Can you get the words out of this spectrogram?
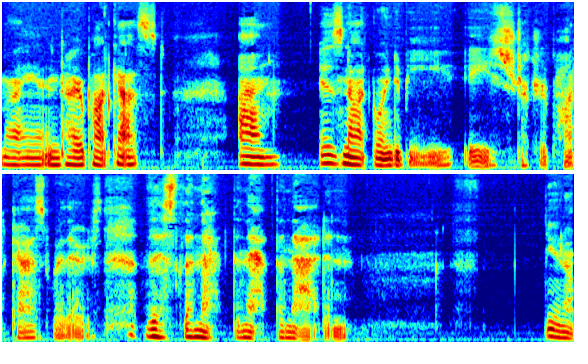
My entire podcast um, is not going to be a structured podcast where there's this, then that, then that, then that, and you know,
